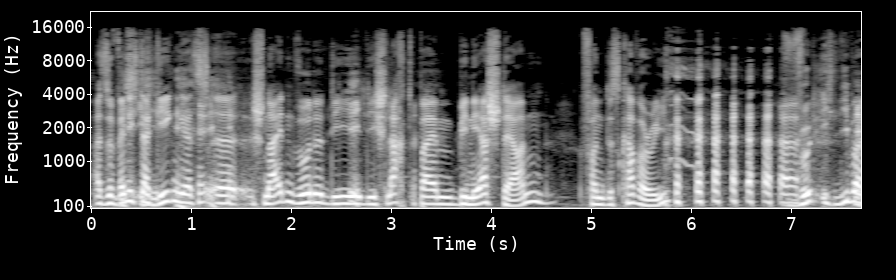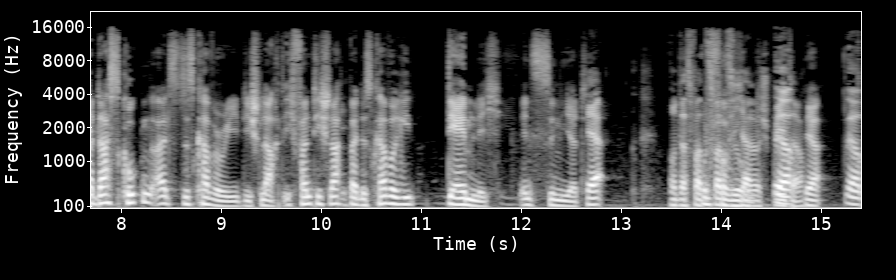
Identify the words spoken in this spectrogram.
Also wenn ich, Ich- dagegen jetzt äh, schneiden würde, die, die Schlacht beim Binärstern von Discovery, würde ich lieber das gucken als Discovery, die Schlacht. Ich fand die Schlacht bei Discovery dämlich inszeniert. Ja. Und das war Und 20 Jahre später. Ja. Ja.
